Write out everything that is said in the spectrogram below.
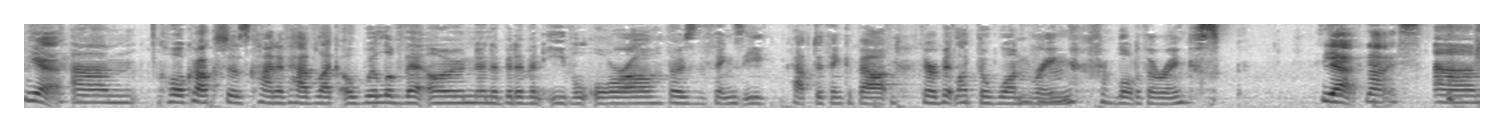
Yeah. Um, Horcruxes kind of have like a will of their own and a bit of an evil aura. Those are the things you have to think about. They're a bit like the One Ring from Lord of the Rings. yeah. Nice. Um,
